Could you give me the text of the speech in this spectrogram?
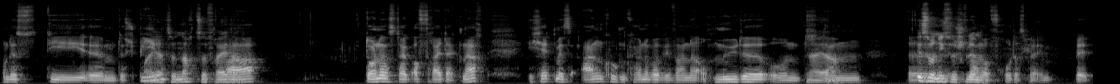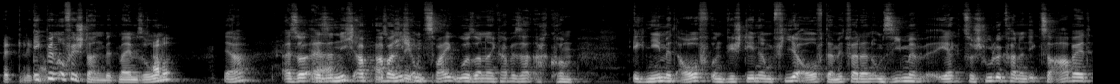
und das, die, ähm, das Spiel Freitag zur Nacht zur Freitag. war Donnerstag auf Freitagnacht. Ich hätte mir es angucken können, aber wir waren da auch müde und Naja. dann äh, Ist doch nicht so schlimm. waren wir froh, dass wir im Bett, Bett gelegen Ich bin haben. aufgestanden mit meinem Sohn. Aber- ja, also, also nicht ab, aber nicht um 2 Uhr, sondern ich habe gesagt, ach komm, ich nehme mit auf und wir stehen um 4 auf, damit wir dann um 7 er zur Schule kann und ich zur Arbeit.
